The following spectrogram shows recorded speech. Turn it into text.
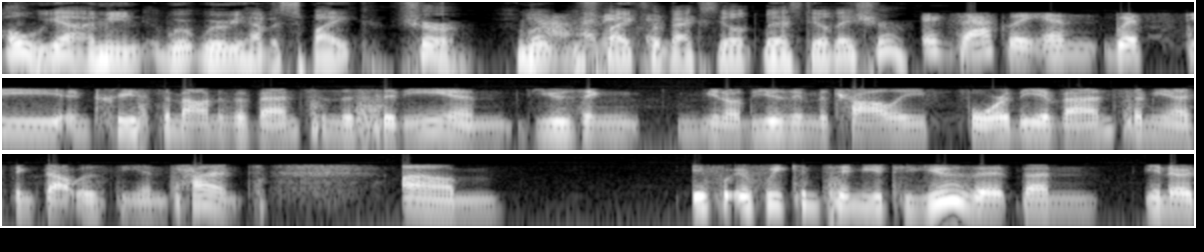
Oh yeah, I mean where, where you have a spike, sure. Yeah, spike I mean, for Bastille, Bastille Day, sure. Exactly, and with the increased amount of events in the city and using, you know, using the trolley for the events, I mean, I think that was the intent. Um, if if we continue to use it, then you know,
